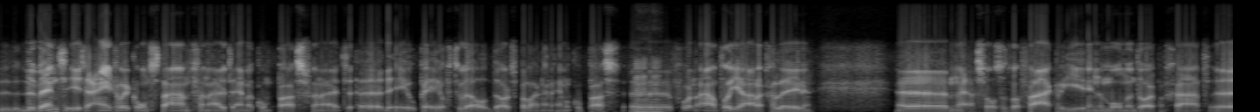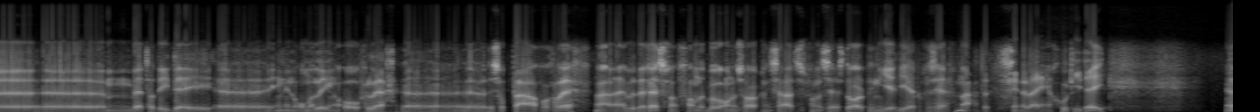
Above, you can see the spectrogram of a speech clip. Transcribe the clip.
de wens is eigenlijk ontstaan vanuit Emma Kompas, vanuit uh, de EOP, oftewel Dorpsbelangen Emma Kompas, uh, mm -hmm. voor een aantal jaren geleden. Uh, nou ja, zoals het wel vaker hier in de Mondendorpen gaat, werd dat idee in een onderling overleg is op tafel gelegd. Nou, hebben de rest van, van de bewonersorganisaties van de zes dorpen hier, die hebben gezegd, nou dat vinden wij een goed idee. Uh,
